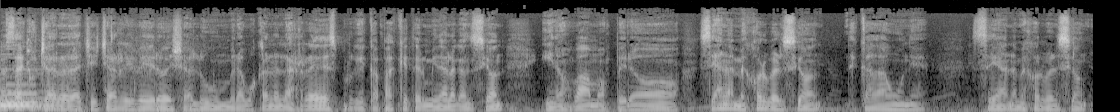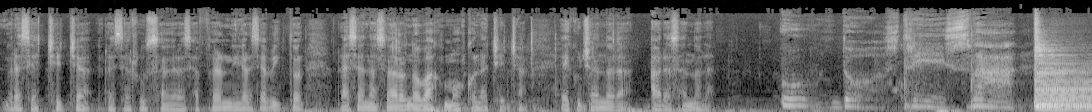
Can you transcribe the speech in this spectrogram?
Vas a escuchar a la Checha Rivero, ella alumbra, buscarla en las redes porque capaz que termina la canción y nos vamos, pero sea la mejor versión de cada uno sea la mejor versión. Gracias Checha, gracias Rusa, gracias Ferni, gracias Víctor, gracias Nacional. Nos vamos con la Checha, escuchándola, abrazándola. Un, dos, tres, va.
